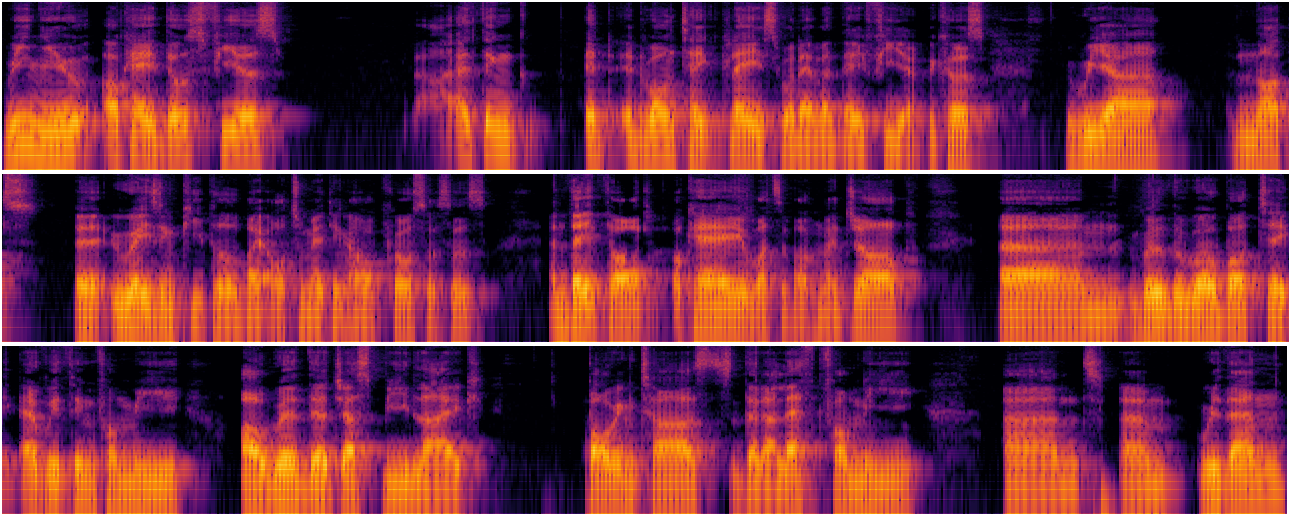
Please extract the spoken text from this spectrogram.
we knew, okay, those fears, I think it, it won't take place, whatever they fear, because we are not uh, erasing people by automating our processes. And they thought, okay, what's about my job? Um, will the robot take everything from me? Or will there just be like boring tasks that are left for me? and um, we then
